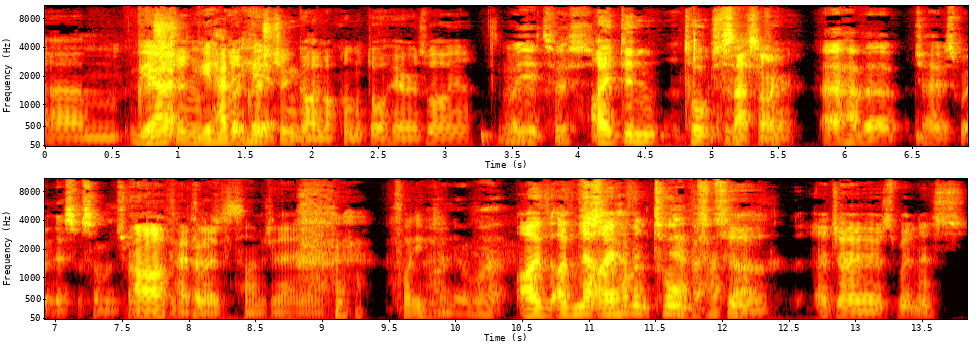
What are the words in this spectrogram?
um Have Christian, have you had a it here? Christian guy knock on the door here as well. Yeah, What you Tis? I didn't talk to. What's that, sorry? Uh, have a Jehovah's Witness or someone Oh, trying. I've to had impose- loads of times, yeah, yeah. I thought you I don't had. know why. I've I've ne- I So, haven't ever talked had to a Jehovah's Witness.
